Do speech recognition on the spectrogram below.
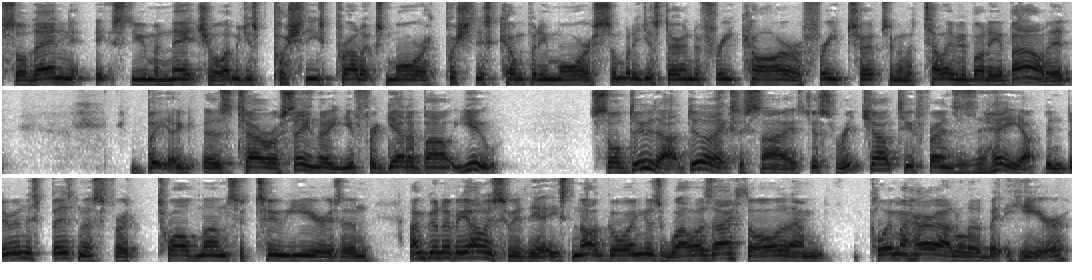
So then it's human nature. Well, let me just push these products more, push this company more. Somebody just earned a free car or a free trip, so I'm going to tell everybody about it. But uh, as Tara was saying, there, you forget about you. So do that. Do that exercise. Just reach out to your friends and say, "Hey, I've been doing this business for 12 months or two years, and I'm going to be honest with you, it's not going as well as I thought. I'm pulling my hair out a little bit here.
